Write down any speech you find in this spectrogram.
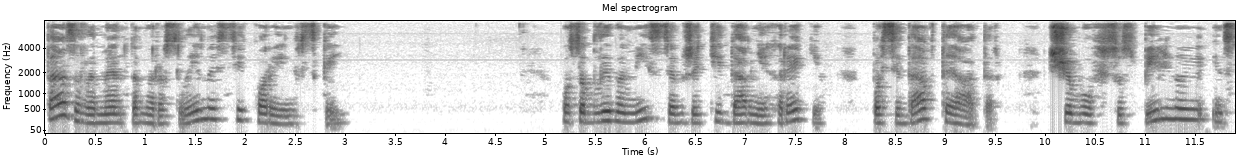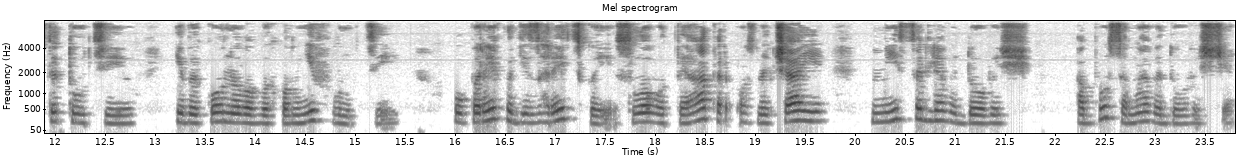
та з елементами рослинності коринфський. Особливе місце в житті давніх греків посідав театр, що був суспільною інституцією і виконував виховні функції. У перекладі з грецької слово театр означає місце для видовищ або саме видовище.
